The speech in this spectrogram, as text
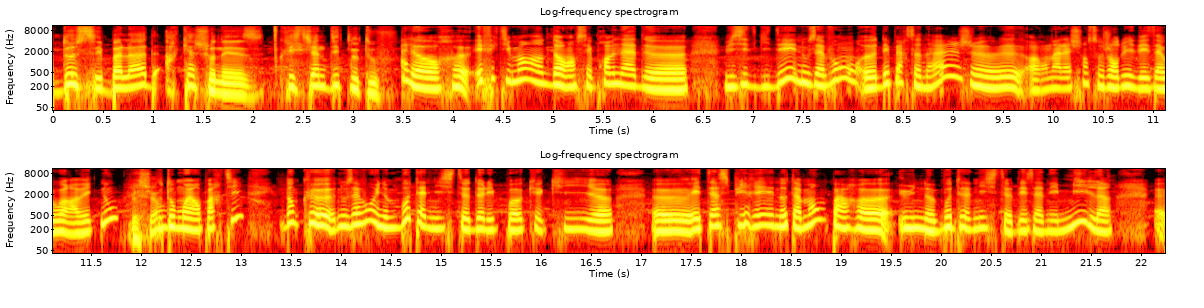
de ces balades arcachonnaises. Christiane, dites-nous tout. Alors, euh, effectivement, dans ces promenades euh, visites guidées, nous avons euh, des personnages. on a la chance aujourd'hui de les avoir avec nous, Bien sûr. tout au moins en partie. Donc, nous avons une botaniste de l'époque qui est inspirée notamment par une botaniste des années 1000, euh,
